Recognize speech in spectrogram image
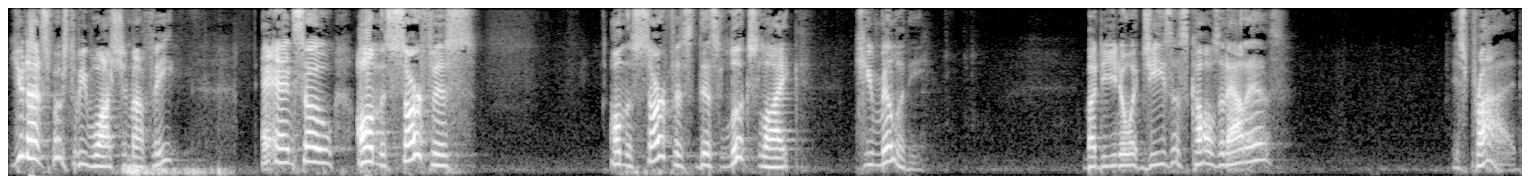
You're not supposed to be washing my feet. And so on the surface, on the surface, this looks like humility. But do you know what Jesus calls it out as? It's pride.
